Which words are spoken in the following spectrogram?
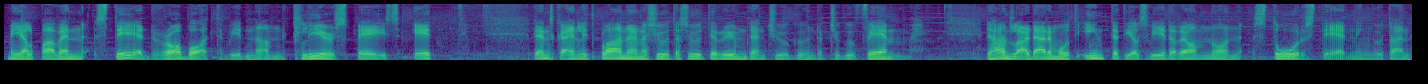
med hjälp av en städrobot vid namn ClearSpace 1. Den ska enligt planerna skjutas ut i rymden 2025. Det handlar däremot inte tills vidare om någon storstädning utan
